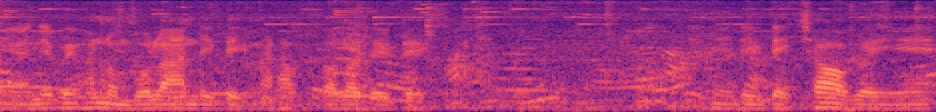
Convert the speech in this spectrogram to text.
นี่อันนี้เป็นขนมโบราณเด็กๆนะครับตอนเราเด็กๆนี่เด็กๆชอบเลยอย่างเงี้ย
